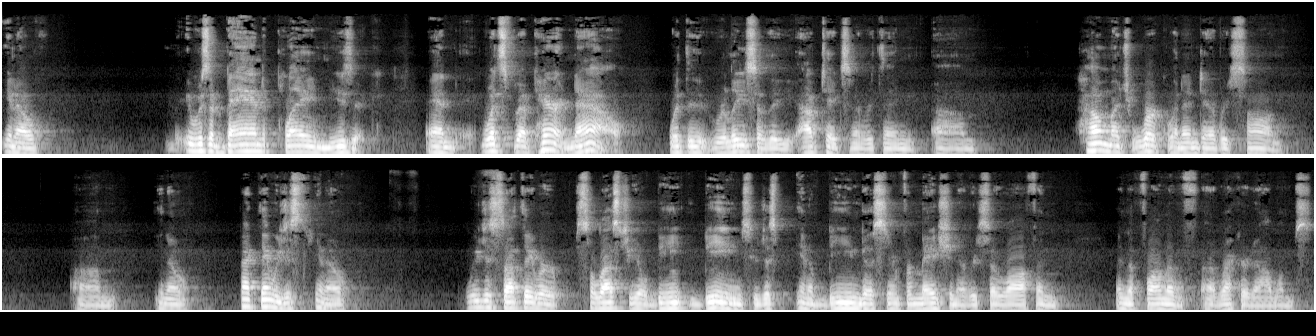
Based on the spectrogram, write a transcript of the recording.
you know it was a band playing music, and what's apparent now with the release of the outtakes and everything, um, how much work went into every song. Um, you know, back then we just, you know, we just thought they were celestial be- beings who just, you know, beamed us information every so often in the form of uh, record albums.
